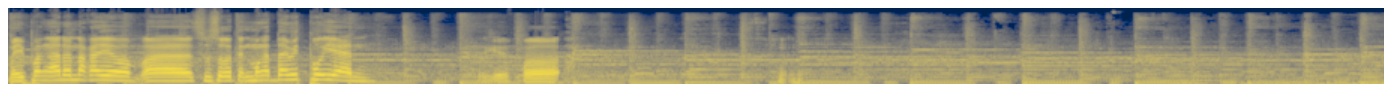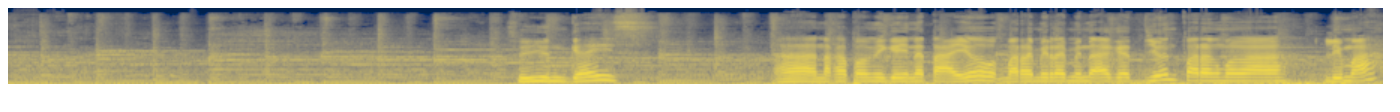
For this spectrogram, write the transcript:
May pang ano na kayo, ah, susuotin. Mga damit po yan. Sige po. so yun guys. Ah, nakapamigay na tayo. Marami-rami na agad yun. Parang mga lima.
